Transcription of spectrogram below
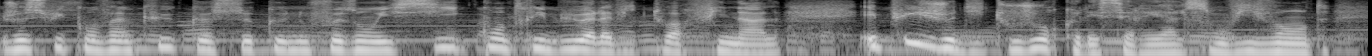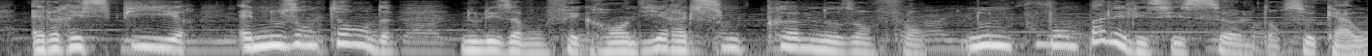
Je suis convaincue que ce que nous faisons ici contribue à la victoire finale. Et puis, je dis toujours que les céréales sont vivantes. Elles respirent, elles nous entendent. Nous les avons fait grandir, elles sont comme nos enfants. Nous ne pouvons pas les laisser seules dans ce chaos.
